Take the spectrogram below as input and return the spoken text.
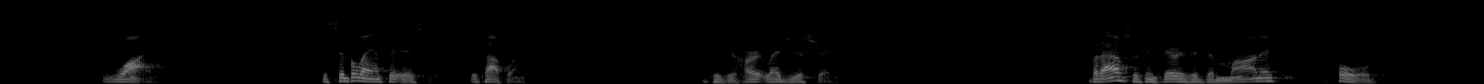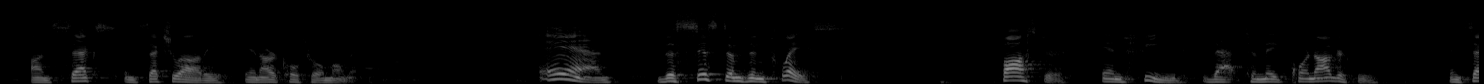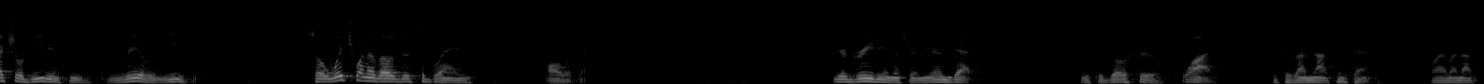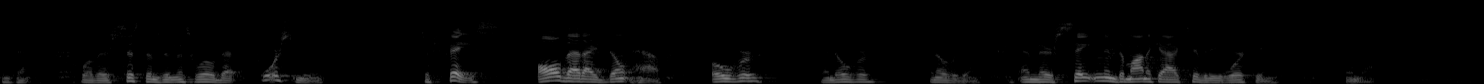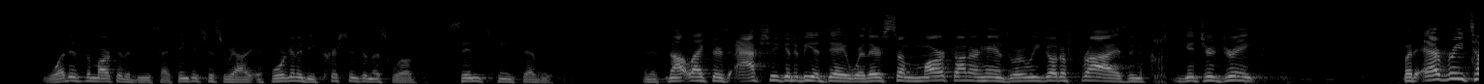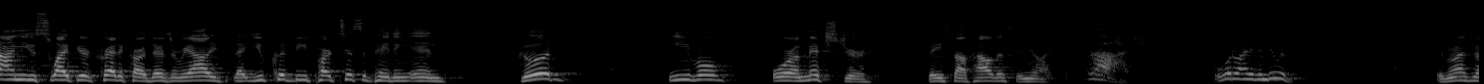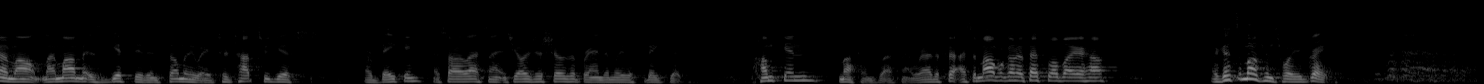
Why? The simple answer is the top one because your heart led you astray. But I also think there is a demonic hold on sex and sexuality in our cultural moment. And the systems in place foster and feed that to make pornography and sexual deviancy really easy. So, which one of those is to blame? All of them. You're greedy in this room, you're in debt. We could go through. Why? Because I'm not content. Why am I not content? Well, there's systems in this world that force me to face all that I don't have over and over and over again. And there's Satan and demonic activity working in this. What is the mark of the beast? I think it's just a reality. If we're going to be Christians in this world, sin taints everything. And it's not like there's actually going to be a day where there's some mark on our hands where we go to Fry's and get your drink. But every time you swipe your credit card, there's a reality that you could be participating in good, evil, or a mixture based off how this, and you're like, gosh, what do I even do with this? It reminds me of my mom. My mom is gifted in so many ways. Her top two gifts are baking. I saw her last night, and she always just shows up randomly with baked goods. Pumpkin muffins last night. We're at a fe- I said, Mom, we're going to a festival by your house. I got some muffins for you. Great.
